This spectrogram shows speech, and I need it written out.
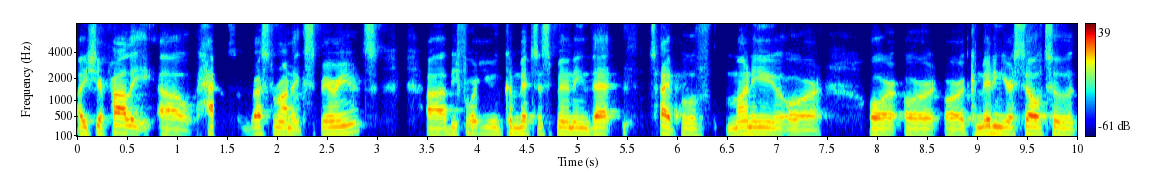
uh, you should probably uh, have some restaurant experience before you commit to spending that type of money or or or or committing yourself to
